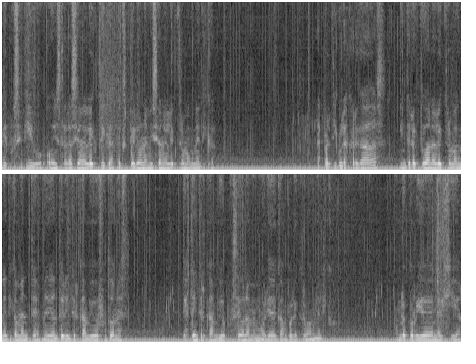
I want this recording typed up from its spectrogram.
dispositivo o instalación eléctrica expele una emisión electromagnética. Las partículas cargadas interactúan electromagnéticamente mediante el intercambio de fotones. Este intercambio posee una memoria de campo electromagnético un recorrido de energía,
